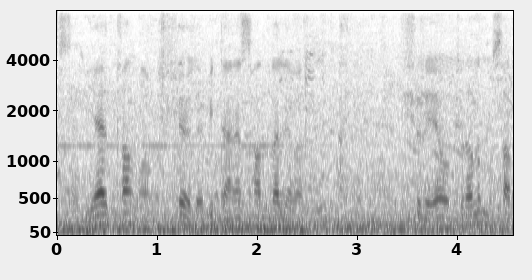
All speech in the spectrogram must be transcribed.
Arkadaşlar yer kalmamış. Şöyle bir tane sandalye var. Şuraya oturalım mı sap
